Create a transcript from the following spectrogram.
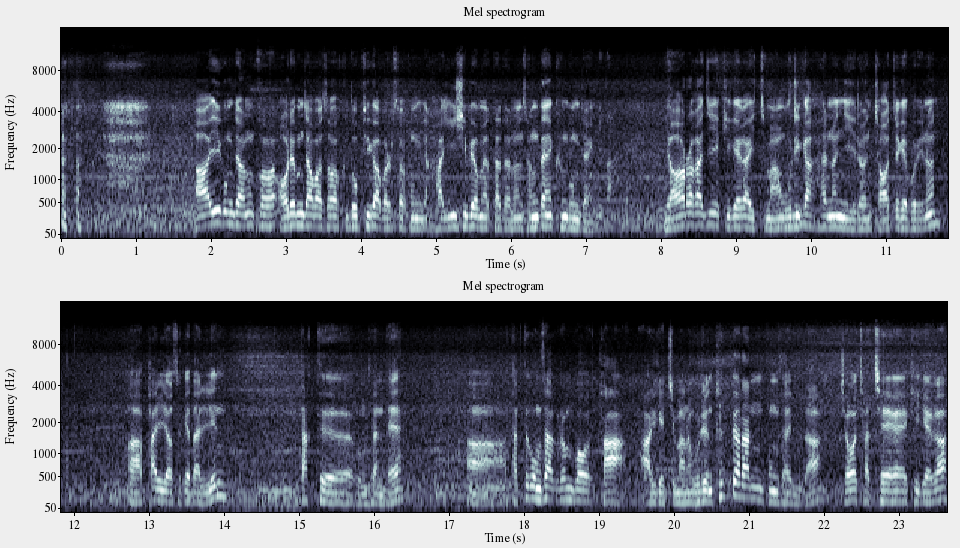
아, 이 공장은 거- 어렴 잡아서 그 높이가 벌써 공장 한 20여 메타 되는 상당히 큰 공장입니다. 여러 가지 기계가 있지만 우리가 하는 일은 저쪽에 보이는 아, 팔 6개 달린 닥트 공사인데 아, 닥트 공사 그럼 뭐 다 알겠지만 우리는 특별한 공사입니다. 저 자체 기계가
